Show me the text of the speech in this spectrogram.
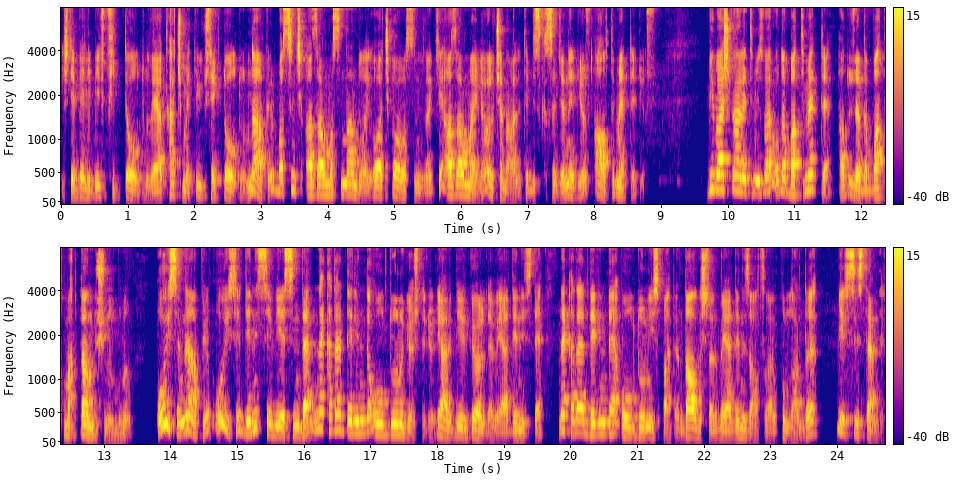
işte belli bir fitte olduğunu veya kaç metre yüksekte olduğunu ne yapıyor? Basınç azalmasından dolayı o açık hava basıncındaki azalmayla ölçen alete biz kısaca ne diyoruz? 6 metre diyoruz. Bir başka aletimiz var o da batimetre. Adı üzerinde batmaktan düşünün bunu. O ise ne yapıyor? O ise deniz seviyesinden ne kadar derinde olduğunu gösteriyor. Yani bir gölde veya denizde ne kadar derinde olduğunu ispat eden dalgıçların veya denizaltıların kullandığı bir sistemdir.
